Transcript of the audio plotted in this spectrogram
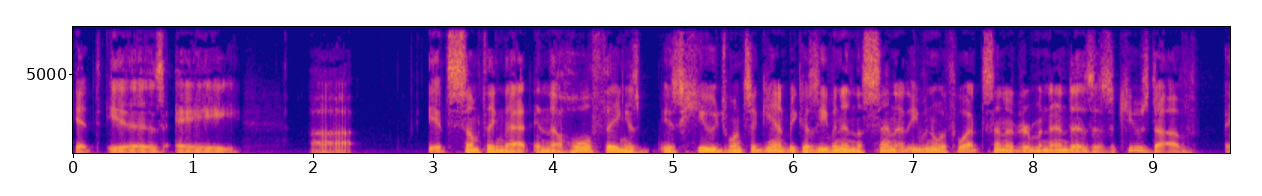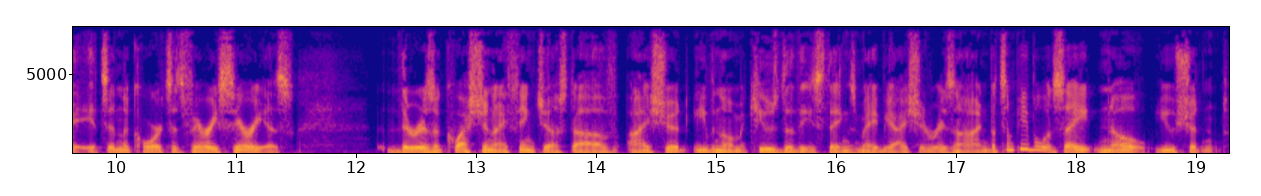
It is a uh, it's something that, and the whole thing is is huge once again because even in the Senate, even with what Senator Menendez is accused of, it's in the courts. It's very serious. There is a question, I think, just of I should, even though I'm accused of these things, maybe I should resign. But some people would say, no, you shouldn't,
